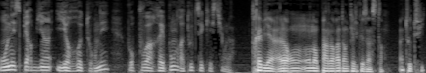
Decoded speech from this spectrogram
on espère bien y retourner pour pouvoir répondre à toutes ces questions-là. Très bien. Alors, on, on en parlera dans quelques instants. À tout de suite.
